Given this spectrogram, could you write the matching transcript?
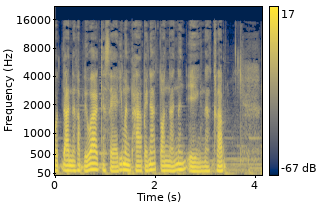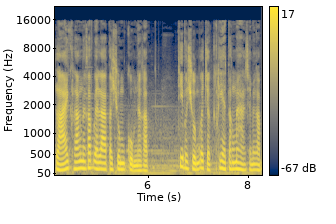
กดดันนะครับ หรือว่ากระแสที่มันพาไปณตอนนั้นนั่นเองนะครับ หลายครั้งนะครับ เวลาประชุมกลุ่มนะครับ ที่ประชุมก็จะเครียดมากๆใช่ไหมครับ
